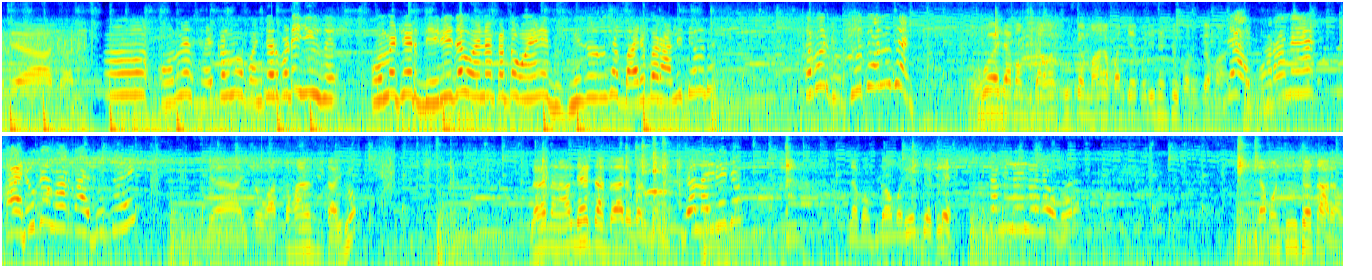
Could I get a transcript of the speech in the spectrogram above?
એટલે આ અમે સાયકલમાં પંચર પડી ગયું છે. અમે ઠેર દેરી જાવ એના કરતા એને દૂધની જરૂર છે. બારે બાર આલી દેવું છે. તમારે દૂધ જોવાનું છે ને? હું એટલે પણ બધા પૂછ કે મારા પંચાયત પડી છે શું કરું કે મારે? જા ભરા ને આર્યું કે માર કાય દૂધ નહીં? એટલે ઈ તો વાત તો હા નથી તારી હો. લે તને આલ દે તાર દારે બાર મને. લે લઈ લેજો. એટલે પણ બધા અમારી દેખ લે. તમે લઈ લો જો ઘર. એટલે પણ શું છે તારા?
